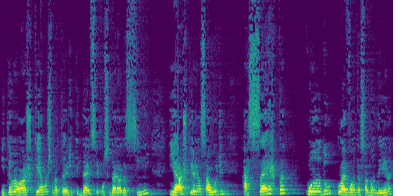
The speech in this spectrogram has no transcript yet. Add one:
Então, eu acho que é uma estratégia que deve ser considerada sim e acho que a Saúde acerta quando levanta essa bandeira,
